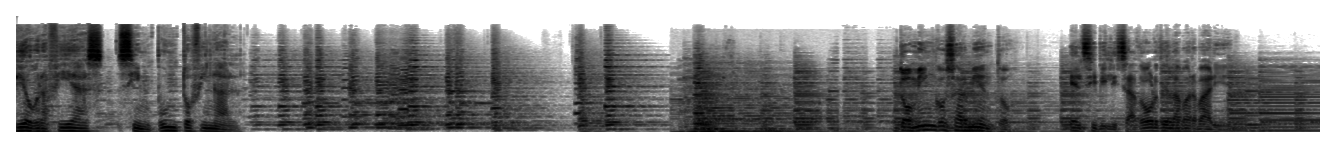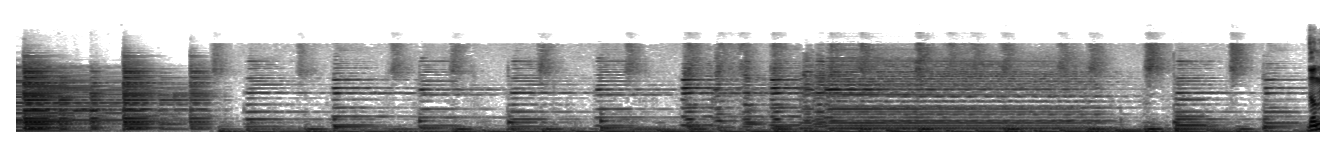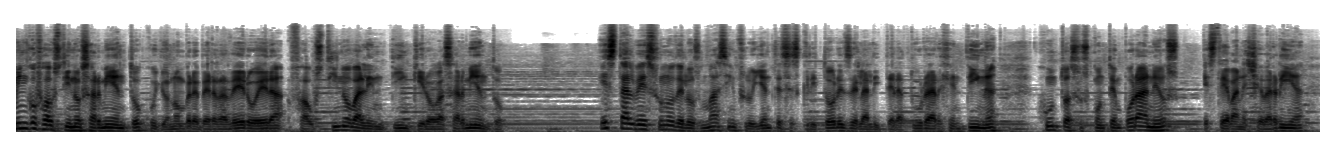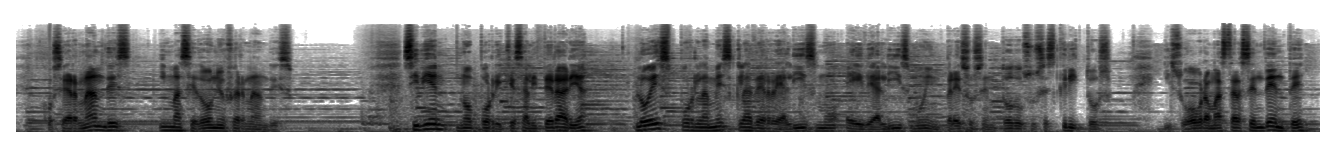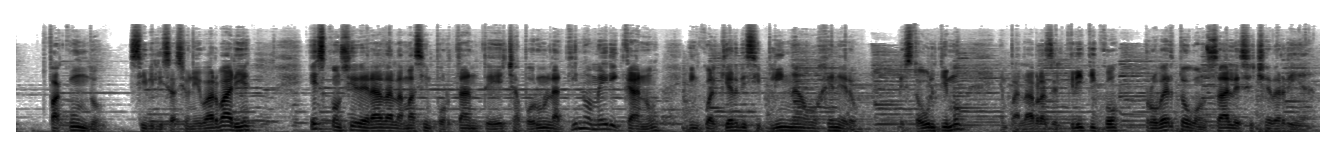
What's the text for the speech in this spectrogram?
Biografías sin punto final. Domingo Sarmiento, el civilizador de la barbarie. Domingo Faustino Sarmiento, cuyo nombre verdadero era Faustino Valentín Quiroga Sarmiento, es tal vez uno de los más influyentes escritores de la literatura argentina, junto a sus contemporáneos Esteban Echeverría, José Hernández y Macedonio Fernández. Si bien no por riqueza literaria, lo es por la mezcla de realismo e idealismo impresos en todos sus escritos, y su obra más trascendente, Facundo, Civilización y Barbarie, es considerada la más importante hecha por un latinoamericano en cualquier disciplina o género. Esto último, en palabras del crítico Roberto González Echeverría.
